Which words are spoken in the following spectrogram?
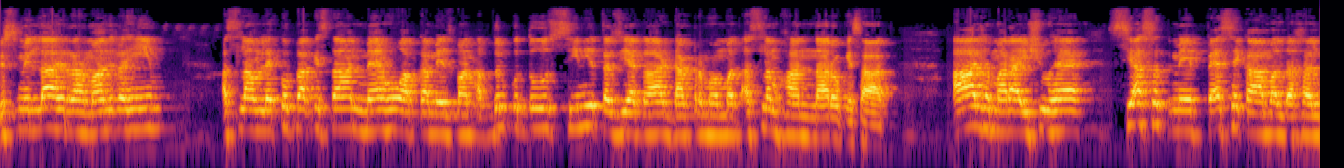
بسم اللہ الرحمن الرحیم۔ السلام علیکم پاکستان، میں ہوں آپ کا میزبان عبد القدوس سینئر تجزیہ کار ڈاکٹر محمد اسلم خان نارو کے ساتھ۔ آج ہمارا ایشو ہے سیاست میں پیسے کا عمل دخل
